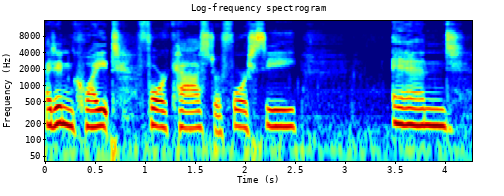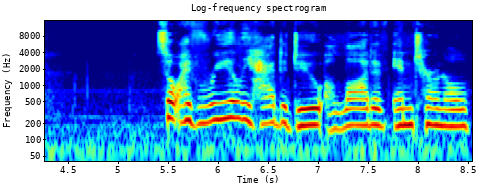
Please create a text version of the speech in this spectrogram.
I didn't quite forecast or foresee and so I've really had to do a lot of internal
